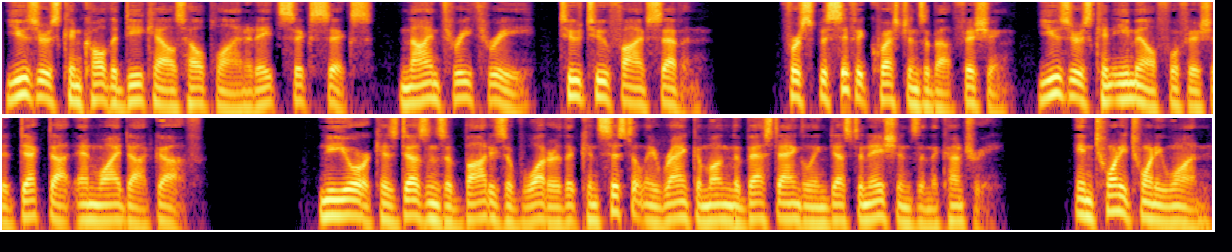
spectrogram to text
users can call the DECALS helpline at 866 933 2257. For specific questions about fishing, users can email fofish at dec.ny.gov. New York has dozens of bodies of water that consistently rank among the best angling destinations in the country. In 2021,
